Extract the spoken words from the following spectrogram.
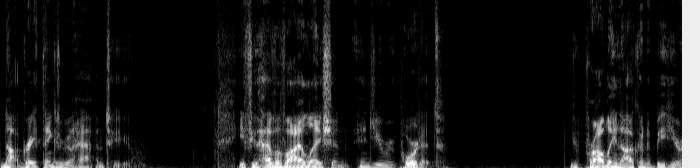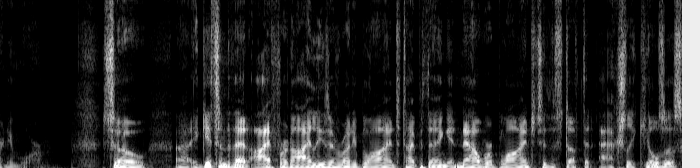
not great things are going to happen to you. If you have a violation and you report it, you're probably not going to be here anymore. So uh, it gets into that eye for an eye leaves everybody blind type of thing, and now we're blind to the stuff that actually kills us.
